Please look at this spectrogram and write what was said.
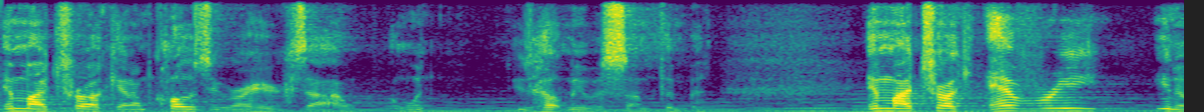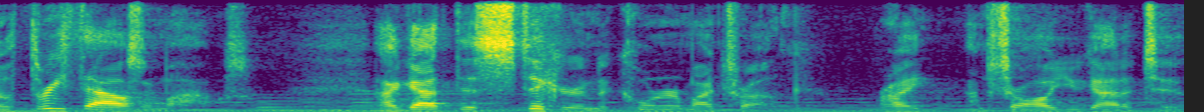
in my truck, and I'm closing right here because I, I want you to help me with something, but in my truck, every, you know, 3,000 miles, I got this sticker in the corner of my truck, right? I'm sure all you got it too.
